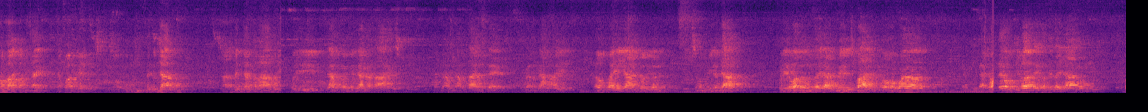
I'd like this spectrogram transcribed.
ทำลายมันไม่ใช่ยางฟาดเลยผมเป็นสัญญาครับอ่าเป็นยางพาราพอดียางมันเป็นยางกระตายยางยางตายตั้งแต่ยางไหลแล้วไปยางก็เหลืองแล้วมันมีน้ำยางพอดีระหว่างที่มันใส่ยางไม่เห็นที่ป้ายเขาออกมาแล้วผมคิดว่าเอ๊ะเขาจะใส่ยางตรงใบ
